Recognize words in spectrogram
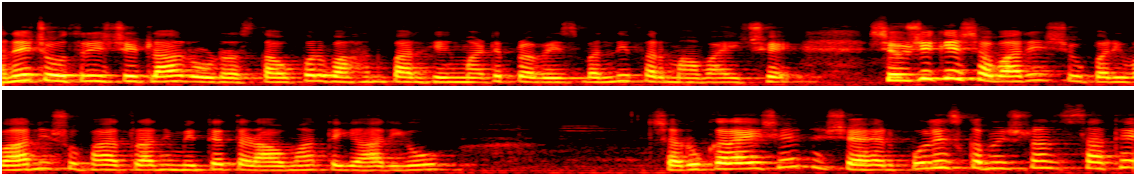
અને ચોત્રીસ જેટલા રોડ રસ્તા ઉપર વાહન પાર્કિંગ માટે પ્રવેશબંધી ફરમાવાઈ છે. શિવજી કે સવારે શિવ પરિવારની શોભાયાત્રા નિમિત્તે તળાવમાં તૈયારીઓ શરૂ કરાઈ છે અને શહેર પોલીસ કમિશનર સાથે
